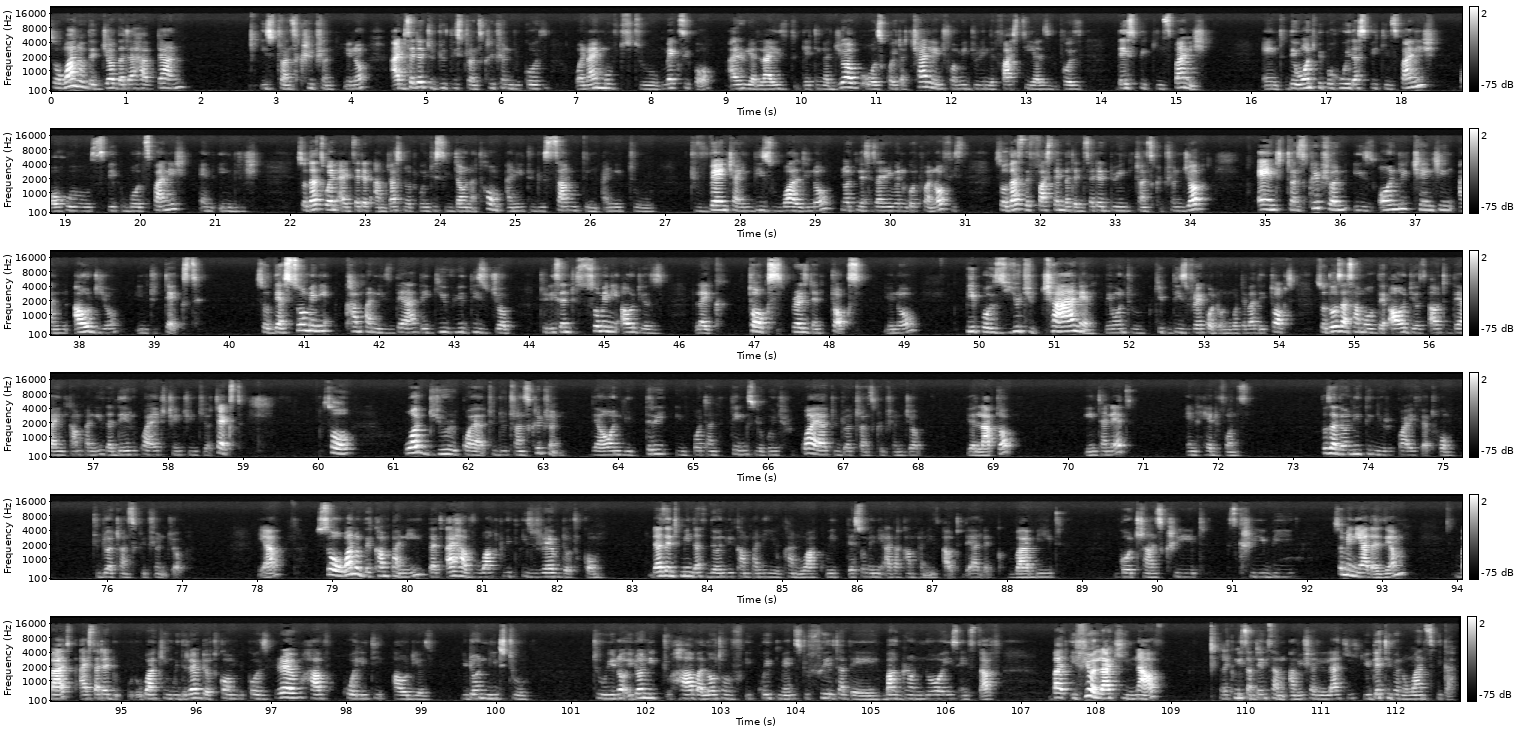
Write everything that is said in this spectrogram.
So one of the job that I have done is transcription. You know, I decided to do this transcription because when I moved to Mexico, I realized getting a job was quite a challenge for me during the first years because they speak in Spanish and they want people who either speak in Spanish or who speak both Spanish and English. So that's when I decided I'm just not going to sit down at home. I need to do something. I need to to venture in this world, you know, not necessarily even go to an office. So that's the first time that I decided doing transcription job. And transcription is only changing an audio into text. So there are so many companies there, they give you this job to listen to so many audios like talks, president talks, you know, people's YouTube channel. They want to keep this record on whatever they talked. So those are some of the audios out there in companies that they require to change into your text. So what do you require to do transcription? There are only three important things you're going to require to do a transcription job. Your laptop, internet, and headphones. Those are the only thing you require if you're at home to do a transcription job. Yeah. So one of the company that I have worked with is rev.com doesn't mean that's the only company you can work with. There's so many other companies out there like Verbit, Go Transcript, Scribie, so many others, yeah. But I started working with Rev.com because Rev have quality audios. You don't need to to you know you don't need to have a lot of equipment to filter the background noise and stuff. But if you're lucky enough, like me, sometimes I'm, I'm usually lucky, you get even one speaker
